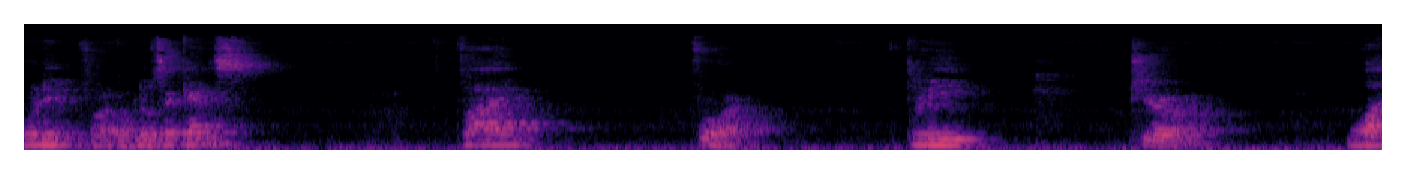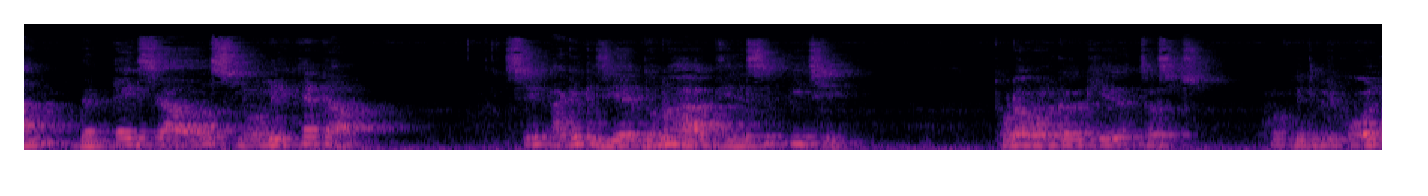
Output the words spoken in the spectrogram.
hold it for a couple of seconds five four three two one then exhale slowly head up सिर आगे कीजिए दोनों हाथ धीरे से पीछे थोड़ा होल्ड कर रखिए जस्ट लिटिल बिट होल्ड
